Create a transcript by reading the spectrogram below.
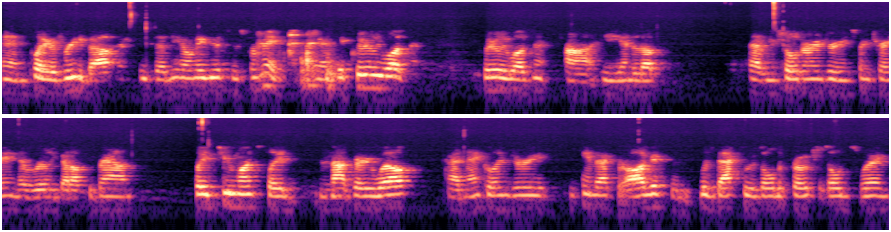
and players read about. And he said, you know, maybe this is for me. And it clearly wasn't. Clearly wasn't. Uh, he ended up having shoulder injury in spring training. Never really got off the ground. Played two months, played not very well. Had an ankle injury. He came back for August and was back to his old approach, his old swing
